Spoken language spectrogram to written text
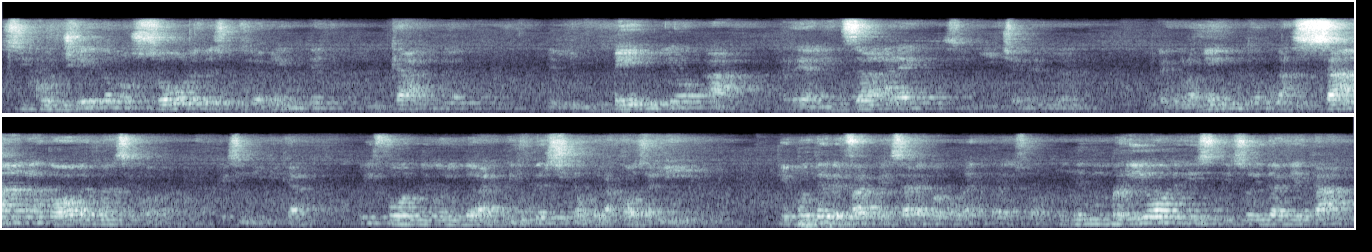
si concedono solo ed esclusivamente in cambio dell'impegno a realizzare, regolamento, una sana governance economica, che significa riforme neoliberali. Quindi persino quella cosa lì, che potrebbe far pensare a qualcuno, ecco, un embrione di, di solidarietà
